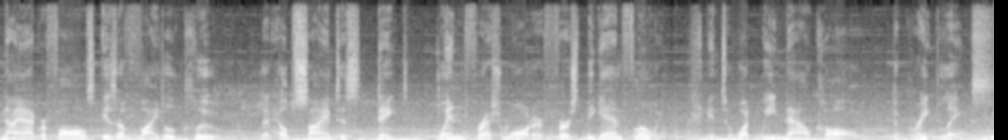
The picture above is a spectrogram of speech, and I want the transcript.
Niagara Falls is a vital clue that helps scientists date when fresh water first began flowing into what we now call the Great Lakes.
